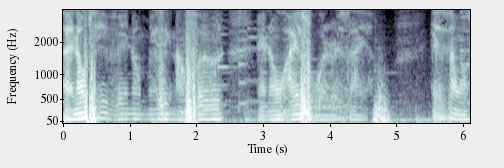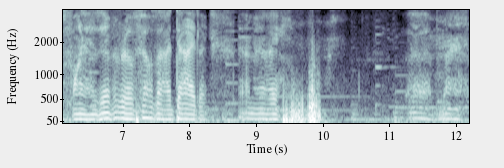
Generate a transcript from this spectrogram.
like no TV, no music, no food, and no ice water. It's like, it's almost funny. It really feels like I died. Like, I mean, like, oh man,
